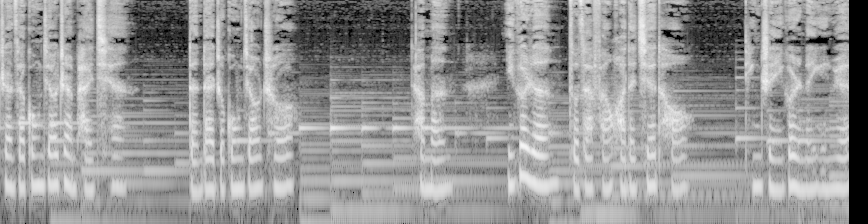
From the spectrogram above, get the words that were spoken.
站在公交站牌前，等待着公交车。他们。一个人走在繁华的街头，听着一个人的音乐。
